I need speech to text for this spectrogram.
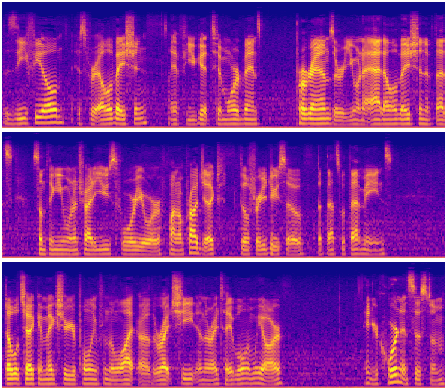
The Z field is for elevation. If you get to more advanced programs or you want to add elevation, if that's something you want to try to use for your final project, feel free to do so, but that's what that means. Double check and make sure you're pulling from the, uh, the right sheet and the right table, and we are. And your coordinate system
